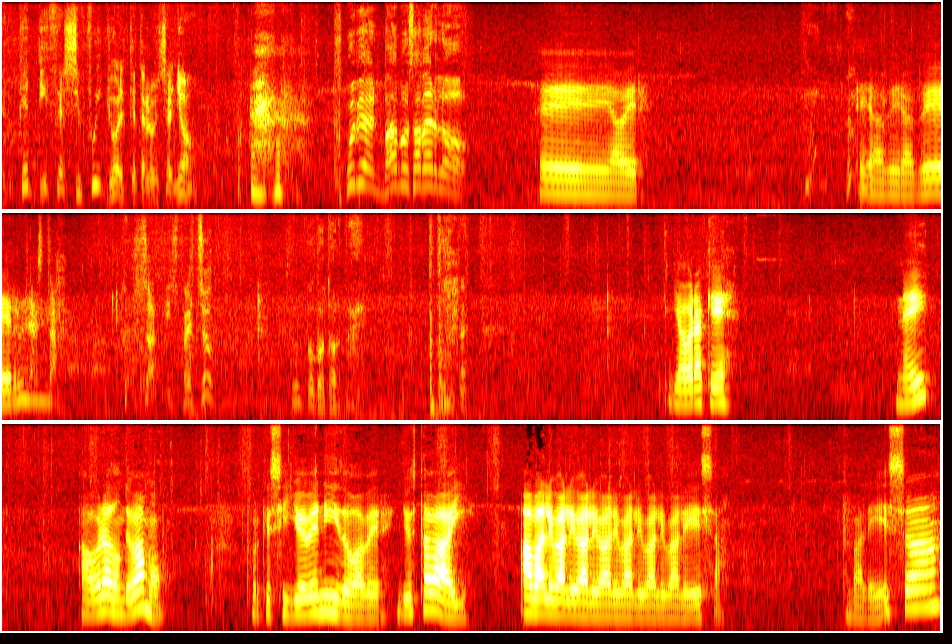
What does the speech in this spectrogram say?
¿Pero qué dices si fui yo el que te lo enseñó? Muy bien, vamos a verlo. Eh, a ver. Eh, a ver, a Ya ver. está. ¿Satisfecho? Un poco torpe. ¿Y ahora qué? Nate, ¿ahora dónde vamos? Porque si yo he venido, a ver, yo estaba ahí. Ah, vale, vale, vale, vale, vale, vale, vale, esa. Vale, esa.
